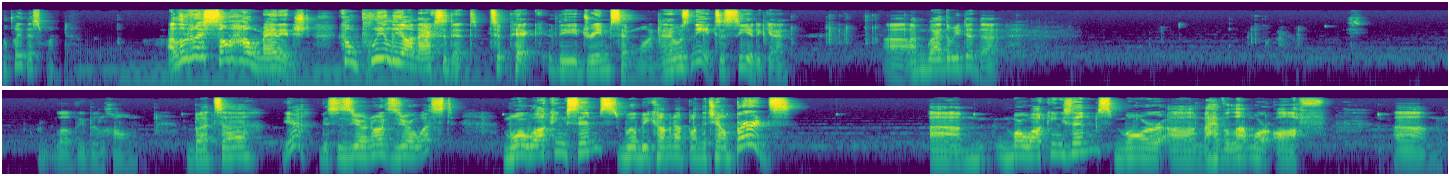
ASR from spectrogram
I'll play this one. I love that I somehow managed, completely on accident, to pick the Dream Sim one, and it was neat to see it again. Uh, I'm glad that we did that. Lovely little home. But, uh, yeah, this is Zero North, Zero West. More walking sims will be coming up on the channel. Birds! Um, more walking sims, more, um, I have a lot more off, um,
